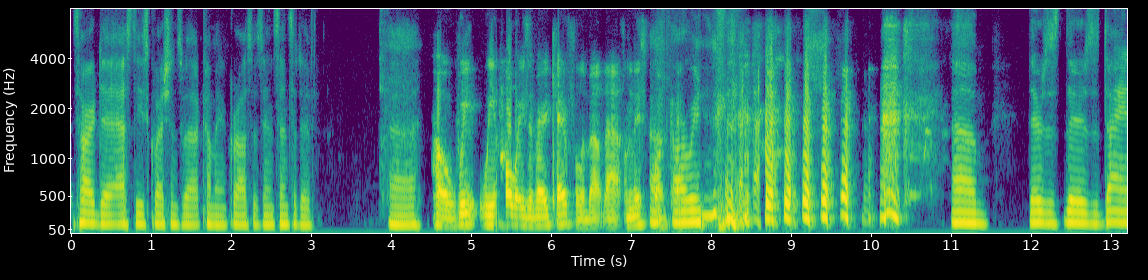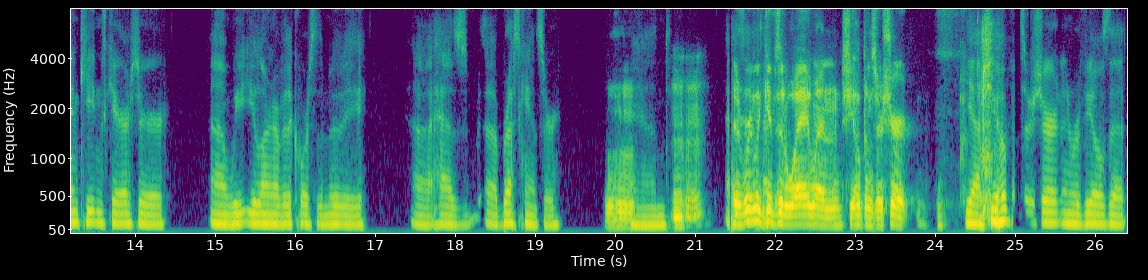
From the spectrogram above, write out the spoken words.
it's hard to ask these questions without coming across as insensitive? Uh, Oh, we we always are very careful about that on this uh, podcast. are we? um, there's there's Diane Keaton's character. Uh, we you learn over the course of the movie uh, has uh, breast cancer, hmm and Mhm. It really as- gives it away when she opens her shirt. Yeah, she opens her shirt and reveals that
